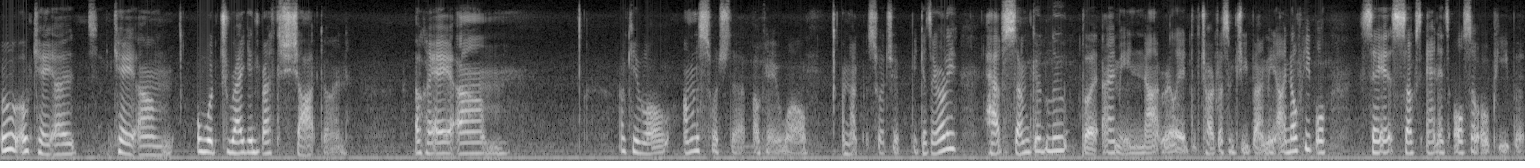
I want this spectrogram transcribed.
Ooh, okay, uh, Okay, um, with Dragon Breath Shotgun. Okay, um, okay, well, I'm gonna switch that. Okay, well, I'm not gonna switch it because I already have some good loot, but I mean, not really the charge SMG, but I mean, I know people say it sucks and it's also OP, but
